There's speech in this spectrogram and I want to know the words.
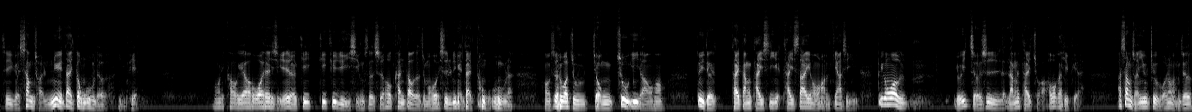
这个上传虐待动物的影片。”我的靠呀！我也是去去去旅行的时候看到的，怎么会是虐待动物呢？哦，所以我主从注意啊哈，对着台东台西台西吼，我惊死。比如讲我有一则是人咧台抓，啊，我甲翕起来，啊上传 YouTube，我拢就。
